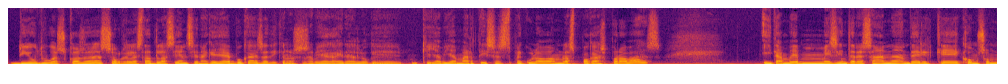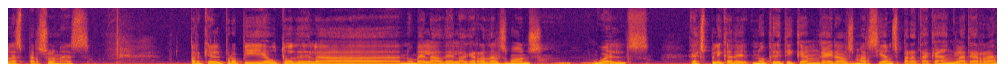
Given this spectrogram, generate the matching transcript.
diu dues coses sobre l'estat de la ciència en aquella època, és a dir, que no se sabia gaire el que, que hi havia a Mart i s'especulava amb les poques proves, i també més interessant del que com som les persones perquè el propi autor de la novel·la de la Guerra dels Mons, Wells, explica de no critiquem gaire els marcians per atacar Anglaterra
